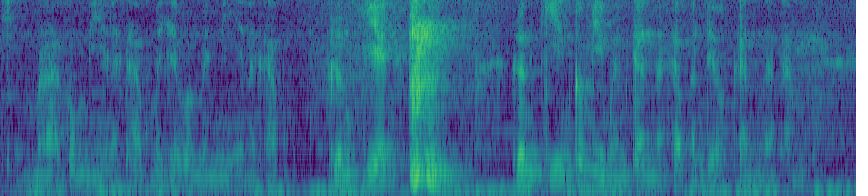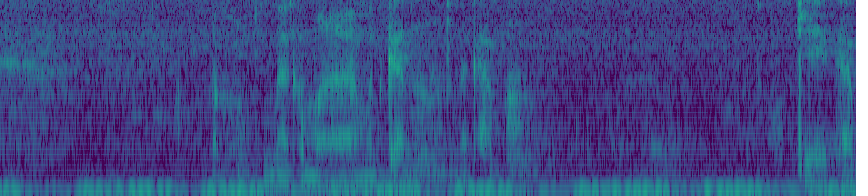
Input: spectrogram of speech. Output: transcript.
เขียมาก็มีนะครับ ไม่ใช่ว่าไม่มีนะครับ เครื่องเจียนเครื่องจีนก็มีเหมือนกันนะครับ อันเดียวกันนะครับขีมาก็มาเหมือนกัน เคครับ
